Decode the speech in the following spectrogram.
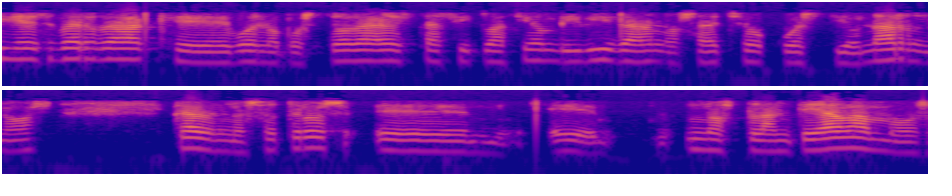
sí es verdad que, bueno, pues toda esta situación vivida nos ha hecho cuestionarnos. Claro, nosotros eh, eh nos planteábamos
